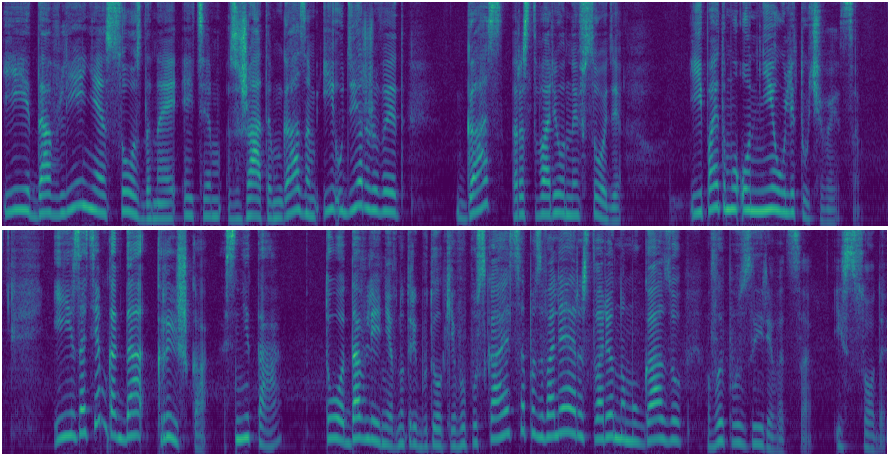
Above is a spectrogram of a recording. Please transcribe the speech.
и давление, созданное этим сжатым газом, и удерживает газ, растворенный в соде, и поэтому он не улетучивается. И затем, когда крышка снята, то давление внутри бутылки выпускается, позволяя растворенному газу выпузыриваться из соды.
